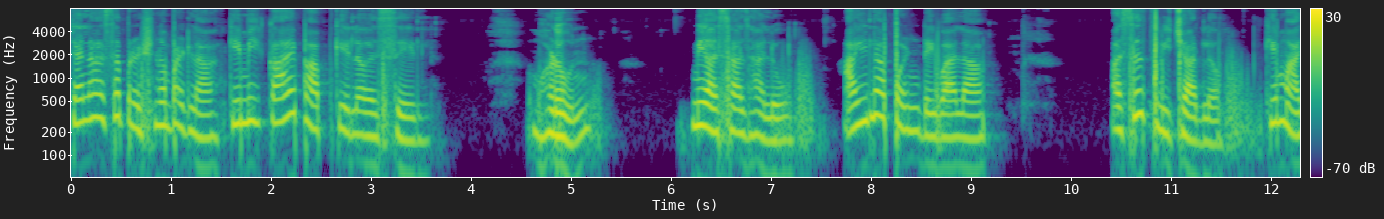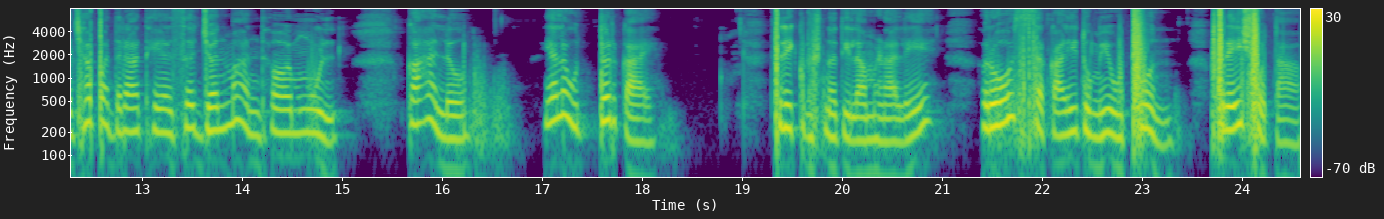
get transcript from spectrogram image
त्याला असा प्रश्न पडला की मी काय पाप केलं असेल? म्हणून मी असा झालो. आईला पण देवाला असंच विचारलं की माझ्या पदरात हे असं जन्म अंध मूल का आलं? याला उत्तर काय? श्रीकृष्ण तिला म्हणाले रोज सकाळी तुम्ही उठून फ्रेश होता.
